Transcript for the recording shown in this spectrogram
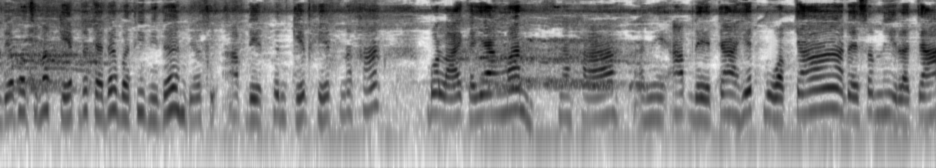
เดี๋ยวเพิ่นสิมาเก็บเด้อจ้าเด้อบัดที่นี่เด้อเดี๋ยวสิอัปเดตเพิ่นเก็บเห็ดนะคะ บ่หลายกระยางมั่นนะคะ อันนี้อัปเดตจ้าเห็ดบวกจ้า ได้ซ้ำนี่ละจ้า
